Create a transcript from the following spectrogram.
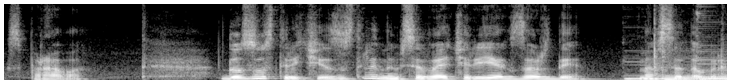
справах. До зустрічі! Зустрінемося ввечері, як завжди. На все добре.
